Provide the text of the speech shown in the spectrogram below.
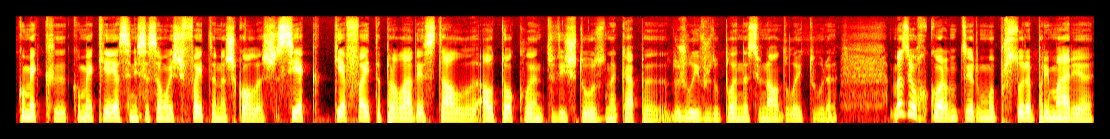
como é, que, como é que é essa iniciação hoje feita nas escolas, se é que, é feita para lá desse tal autocolante vistoso na capa dos livros do Plano Nacional de Leitura, mas eu recordo-me ter uma professora primária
